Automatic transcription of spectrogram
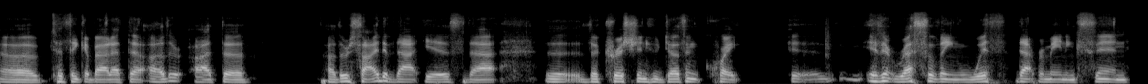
uh, to think about at the other at the other side of that is that the the Christian who doesn't quite uh, isn't wrestling with that remaining sin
